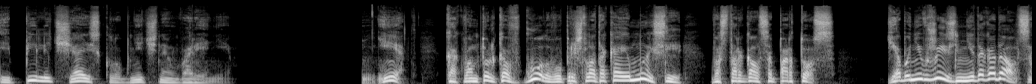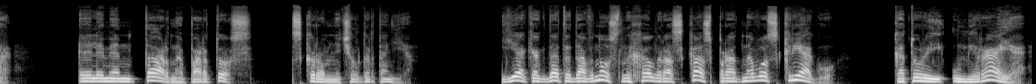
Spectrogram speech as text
и пили чай с клубничным вареньем. «Нет, как вам только в голову пришла такая мысль!» — восторгался Портос. «Я бы ни в жизнь не догадался!» «Элементарно, Портос!» — скромничал Д'Артаньян. «Я когда-то давно слыхал рассказ про одного скрягу, который, умирая,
